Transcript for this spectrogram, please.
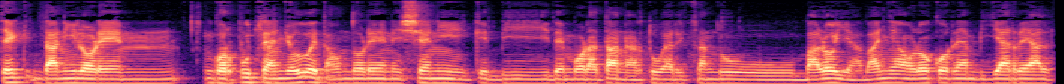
tek Daniloren gorputzean jo du eta ondoren esenik bi denboratan hartu behar izan du baloia, baina orokorrean bilarreal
